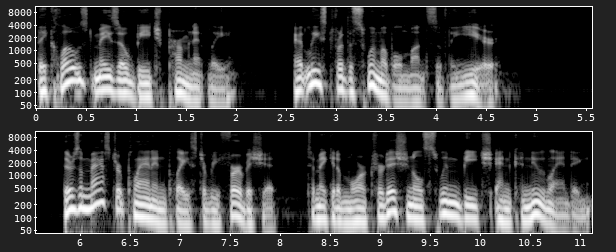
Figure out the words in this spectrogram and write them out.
They closed Mazo Beach permanently, at least for the swimmable months of the year. There's a master plan in place to refurbish it to make it a more traditional swim beach and canoe landing.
